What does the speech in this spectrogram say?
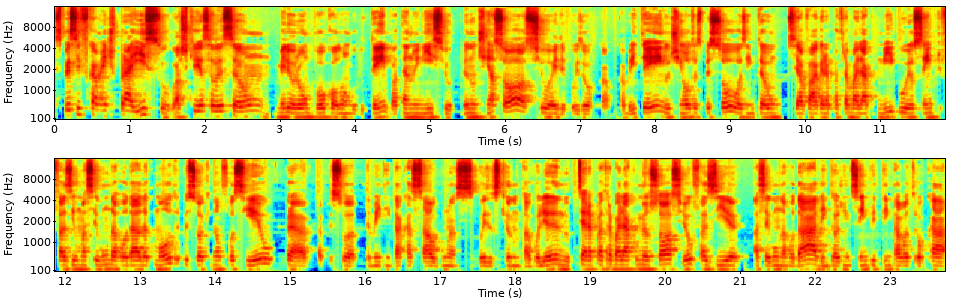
Especificamente para isso, acho que a seleção melhorou um pouco ao longo do tempo. Até no início eu não tinha sócio, aí depois eu acabei tendo, tinha outras pessoas. Então, se a vaga era para trabalhar comigo, eu sempre fazia uma segunda rodada com uma outra pessoa que não fosse eu, para a pessoa também tentar caçar algumas coisas que eu não estava olhando. Se era para trabalhar com meu sócio, eu fazia a segunda rodada. Então, a gente sempre tentava trocar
